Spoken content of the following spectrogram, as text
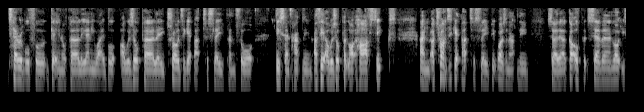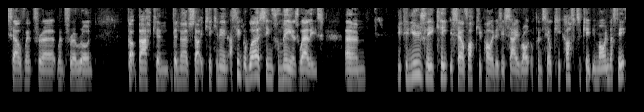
terrible for getting up early anyway, but I was up early, tried to get back to sleep, and thought this ain't happening. I think I was up at like half six, and I tried to get back to sleep. It wasn't happening, so I got up at seven, like yourself, went for a went for a run, got back, and the nerves started kicking in. I think the worst thing for me as well is. Um, you can usually keep yourself occupied, as you say, right up until kick-off to keep your mind off it.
